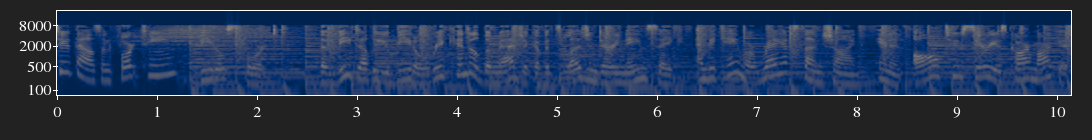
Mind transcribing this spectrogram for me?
2014 Beetle Sport. The VW Beetle rekindled the magic of its legendary namesake and became a ray of sunshine in an all-too-serious car market.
